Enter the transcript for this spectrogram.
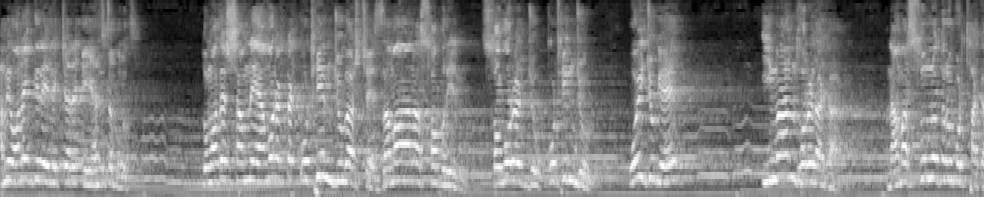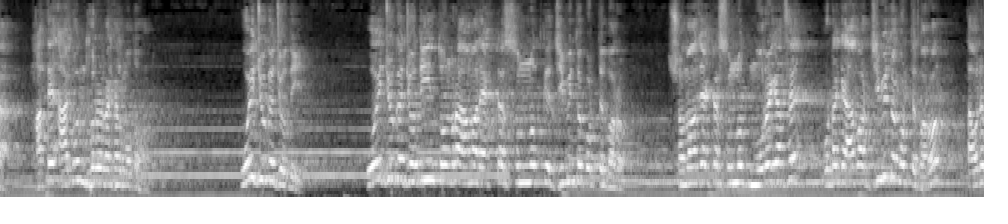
আমি অনেকদিন এই লেকচারে এই হাদিসটা বলেছি। তোমাদের সামনে এমন একটা কঠিন যুগ আসছে, জামানা সবরিন, সবরের যুগ, কঠিন যুগ। ওই যুগে ইমান ধরে রাখা না আমার সুন্নতের উপর থাকা, হাতে আগুন ধরে রাখার মতো হবে ওই যুগে যদি, ওই যুগে যদি তোমরা আমার একটা সুন্নতকে জীবিত করতে পারো, সমাজে একটা সুন্নত মরে গেছে, ওটাকে আবার জীবিত করতে পারো তাহলে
